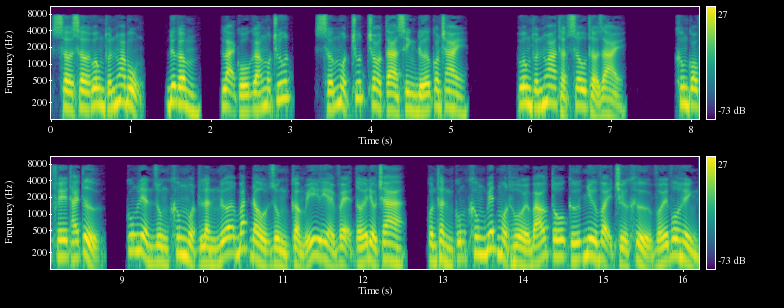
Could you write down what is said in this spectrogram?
sờ sờ Vương Thuấn Hoa bụng, đức âm, lại cố gắng một chút, sớm một chút cho ta sinh đứa con trai. Vương Thuấn Hoa thật sâu thở dài. Không có phế thái tử, cũng liền dùng không một lần nữa bắt đầu dùng cẩm y hề vệ tới điều tra, quần thần cũng không biết một hồi báo tố cứ như vậy trừ khử với vô hình.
